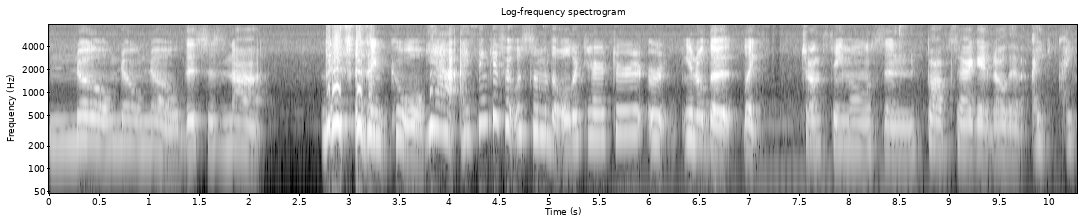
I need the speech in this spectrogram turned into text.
no, no, no, this is not this isn't cool. Yeah, I think if it was some of the older characters, or you know, the like John Stamos and Bob Saget and all that, I I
